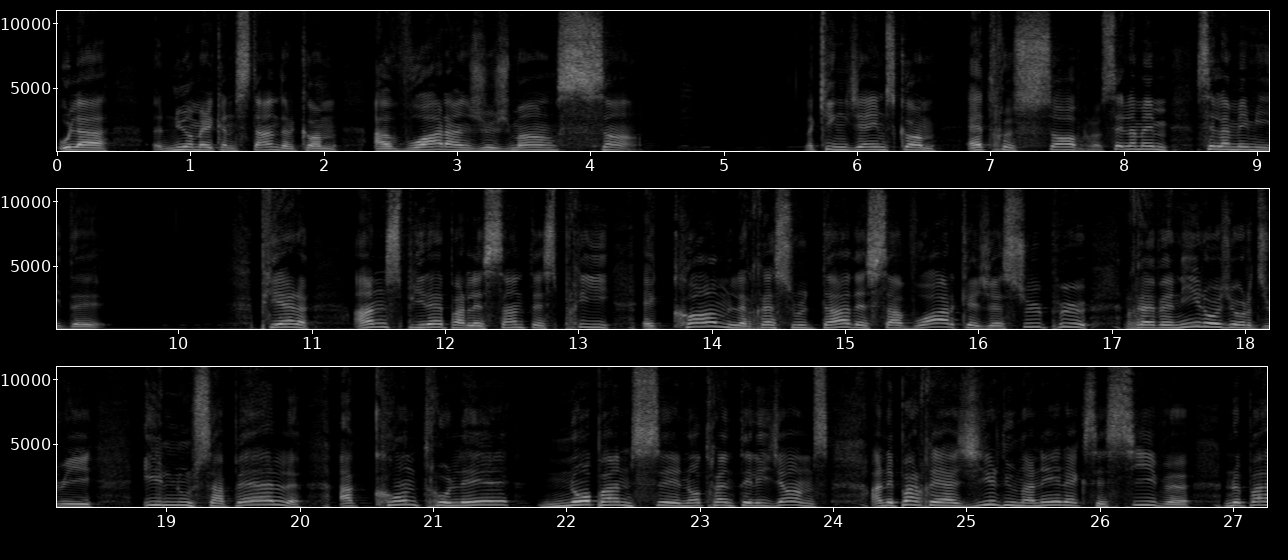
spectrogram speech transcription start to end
ou la New American Standard comme avoir un jugement sain, la King James comme être sobre. C'est la même, c'est la même idée. Pierre inspiré par le Saint-Esprit et comme le résultat de savoir que Jésus peut revenir aujourd'hui, il nous appelle à contrôler nos pensées, notre intelligence, à ne pas réagir d'une manière excessive, ne pas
